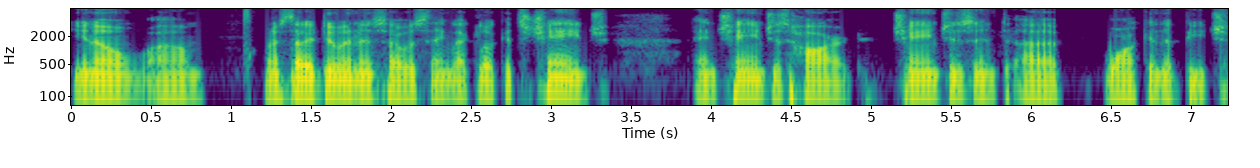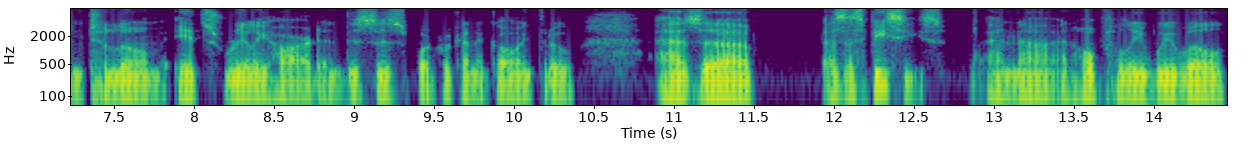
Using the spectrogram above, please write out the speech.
You know um, when i started doing this i was saying like look it's change and change is hard. Change isn't uh, walking a beach in tulum. It's really hard and this is what we're kind of going through as a as a species. And uh, and hopefully we will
